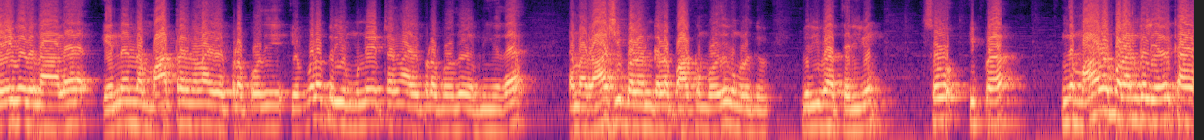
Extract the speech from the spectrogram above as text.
இணைவதனால என்னென்ன மாற்றங்கள்லாம் ஏற்பட போகுது எவ்வளவு பெரிய முன்னேற்றங்கள் ஏற்பட போகுது அப்படிங்கிறத நம்ம ராசி பலன்களை பார்க்கும்போது உங்களுக்கு விரிவா தெரியும். ஸோ இப்போ இந்த மாத பலன்கள் எதற்காக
